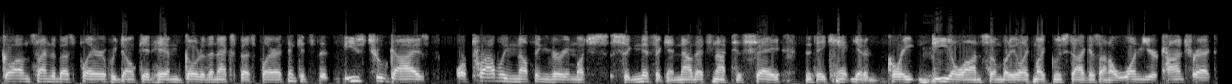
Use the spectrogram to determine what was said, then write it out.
go out and sign the best player. If we don't get him, go to the next best player. I think it's that these two guys or probably nothing very much significant. Now, that's not to say that they can't get a great deal on somebody like Mike Moustakas on a one year contract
